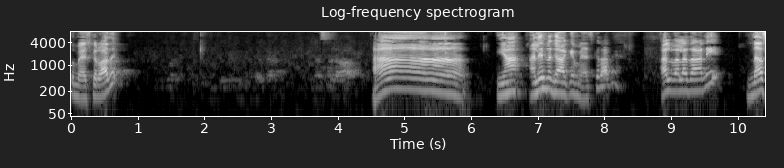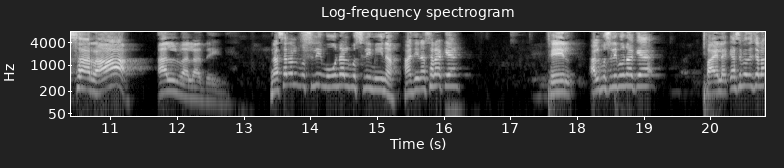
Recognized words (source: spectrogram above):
تو میچ کروا دیں ہاں یہاں الف لگا کے میچ کرا دیں الولدانی نسرا الولدین۔ نسر المسلمون المسلمین۔ ہاں جی نسرا کیا ہے؟ فیل۔ المسلمون کیا ہے؟ فائل ہے۔ کیسے پتہ چلا؟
